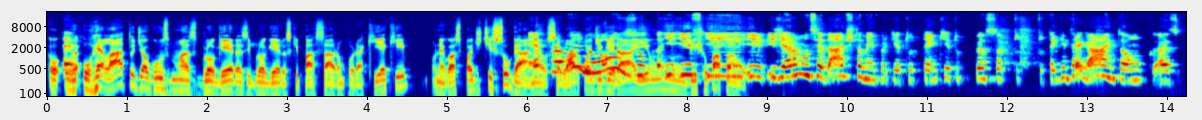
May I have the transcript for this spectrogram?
O, é. o, o, relato de algumas blogueiras e blogueiros que passaram por aqui é que o negócio pode te sugar, é né? O celular pode virar aí um, e, bicho papão. E, e, gera uma ansiedade também, porque tu tem que, tu pensa, tu, tu tem que entregar, então as,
